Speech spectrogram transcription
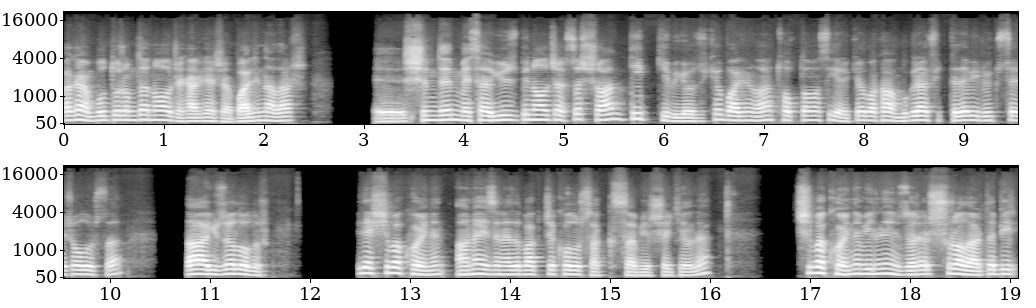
Bakın bu durumda ne olacak arkadaşlar? Balinalar e, şimdi mesela 100 bin olacaksa şu an dip gibi gözüküyor. Balinaların toplaması gerekiyor. Bakalım bu grafikte de bir yükseliş olursa daha güzel olur. Bir de Shiba Coin'in ana izine de bakacak olursak kısa bir şekilde. Shiba Coin'e bildiğin üzere şuralarda bir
